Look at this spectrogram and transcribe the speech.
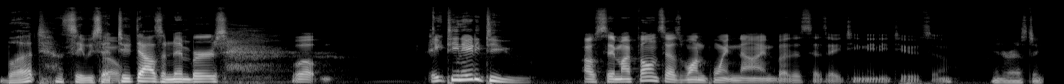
But let's see, we said two thousand members. Well, 1882. I'll say my phone says 1.9, but this says 1882. So Interesting.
